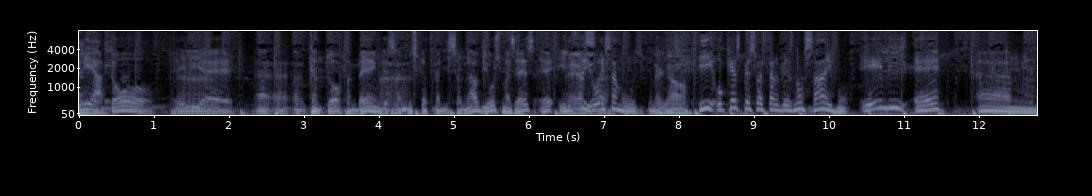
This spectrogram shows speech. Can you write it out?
Ele é ator, ele é ah, ah, ah, cantor também dessa música tradicional de hoje, mas é, é- ele Essa. criou essa música. Legal. E o que as pessoas talvez não saibam, ele é. ahm,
